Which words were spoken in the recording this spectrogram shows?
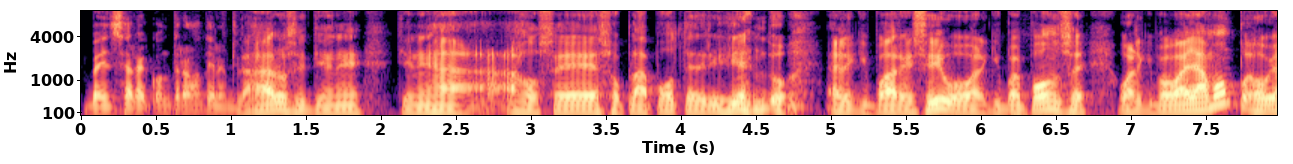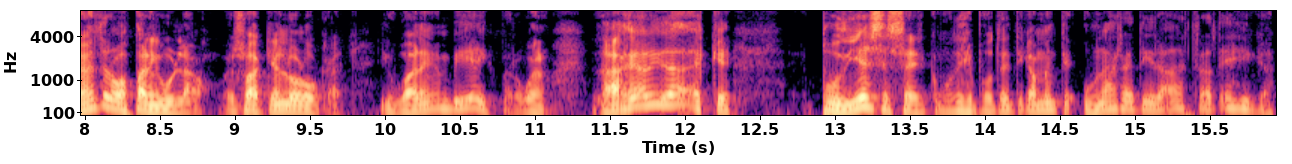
vencer al contrario, no tienes Claro, si tienes, tienes a, José Soplapote dirigiendo el equipo agresivo, o al equipo de Ponce, o al equipo de Bayamón, pues obviamente no vas para ningún lado. Eso aquí en lo local igual en NBA. Pero bueno, la realidad es que pudiese ser, como dije hipotéticamente, una retirada estratégica.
